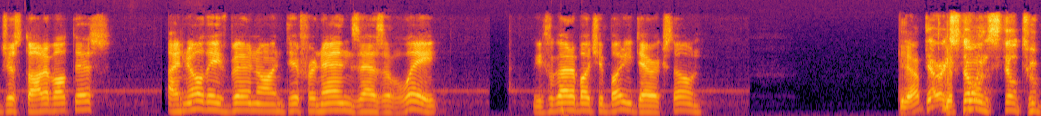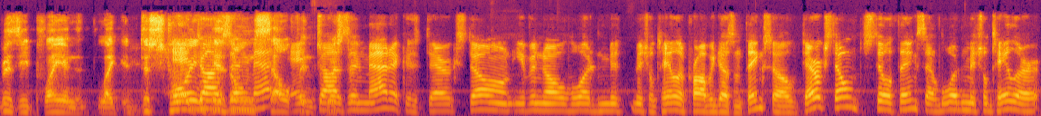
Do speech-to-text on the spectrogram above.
just thought about this. I know they've been on different ends as of late. We forgot about your buddy Derek Stone. Yeah, Derek Stone's still too busy playing, like destroying his own ma- self. It doesn't matter because Derek Stone, even though Lord Mitchell Taylor probably doesn't think so, Derek Stone still thinks that Lord Mitchell Taylor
